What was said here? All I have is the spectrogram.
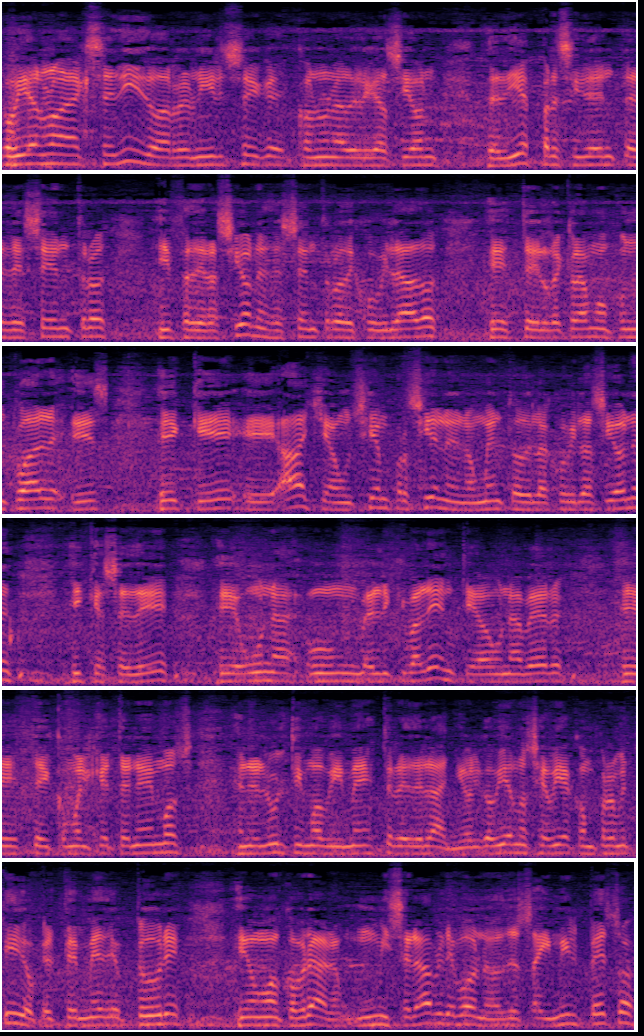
El gobierno ha accedido a reunirse con una delegación de 10 presidentes de centros y federaciones de centros de jubilados. Este, el reclamo puntual es eh, que eh, haya un 100% en aumento de las jubilaciones y que se dé eh, el equivalente a un haber este, como el que tenemos en el último bimestre del año. El gobierno se había comprometido que este mes de octubre íbamos a cobrar un miserable bono de 6 mil pesos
